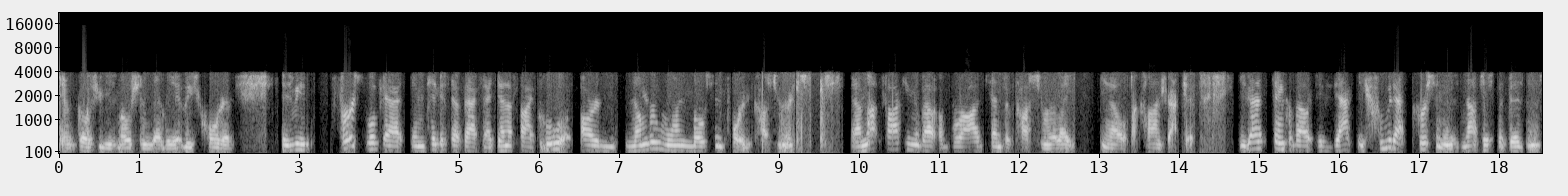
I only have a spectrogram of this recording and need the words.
you know, go through these motions every at least quarter, is we first look at and take a step back and identify who are number one most important customers. And I'm not talking about a broad sense of customer like, you know, a contractor. You got to think about exactly who that person is, not just the business,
